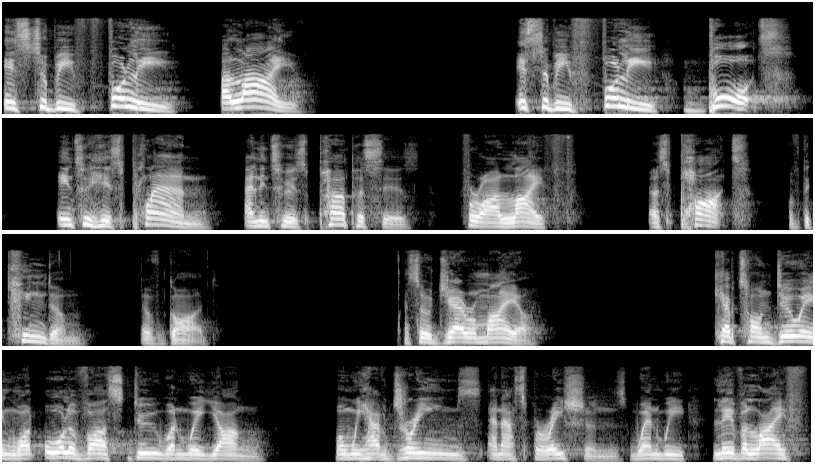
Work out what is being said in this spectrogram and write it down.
is to be fully alive, is to be fully bought into his plan and into his purposes for our life as part of the kingdom of God. And so Jeremiah kept on doing what all of us do when we're young, when we have dreams and aspirations, when we live a life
